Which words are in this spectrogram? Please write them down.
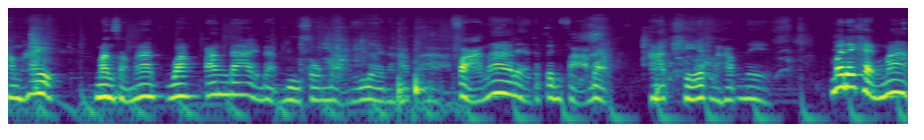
ทำให้มันสามารถวางตั้งได้แบบอยู่ทรงแบบนี้เลยนะครับฝาหน้าเนี่ยจะเป็นฝาแบบฮาร์ดเคสนะครับนี่ไม่ได้แข็งมาก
